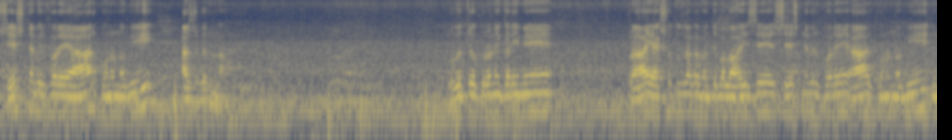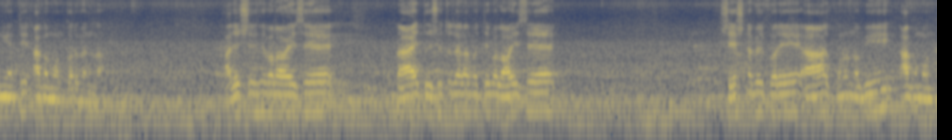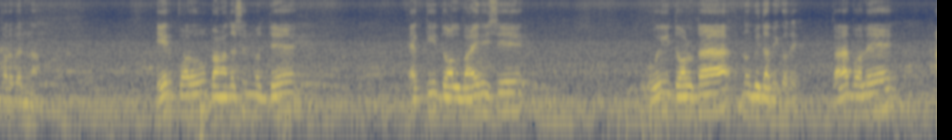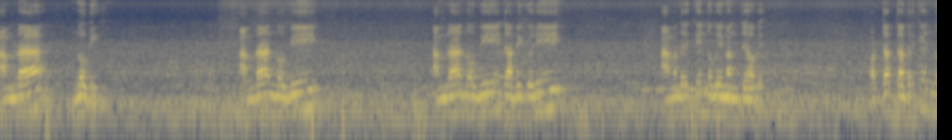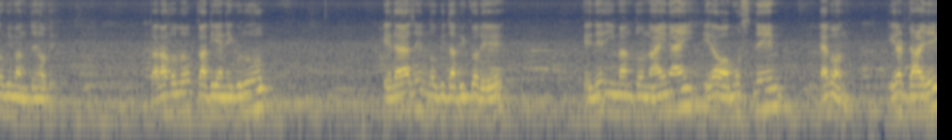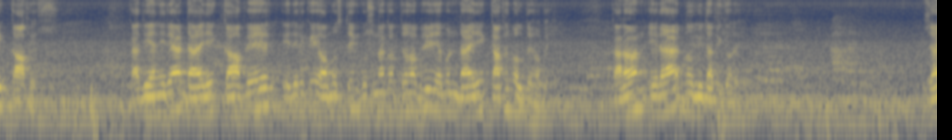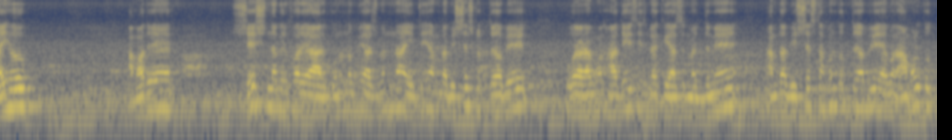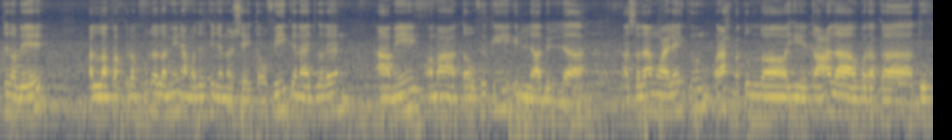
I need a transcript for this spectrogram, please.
শেষ নবীর পরে আর কোনো নবী আসবেন না। পবিত্র কোরআনে কারিমে প্রায় একশত জায়গার মধ্যে বলা হয়েছে, শেষ নবীর পরে আর কোন নবী দুনিয়াতে আগমন করবেন না। আদেশ শরীফে বলা হয়েছে, প্রায় দুইশত জায়গার মধ্যে বলা হয়েছে শেষ নবীর পরে আর কোনো নবী আগমন করবেন না। এরপরও বাংলাদেশের মধ্যে একটি দল বাইরে এসে ওই দলটা নবী দাবি করে। তারা বলে, আমরা নবী। আমরা নবী আমরা নবী দাবি করি, আমাদেরকে নবী মানতে হবে। অর্থাৎ তাদেরকে নবী মানতে হবে। তারা হলো কাদিয়ানি গ্রুপ। এরা যে নবী দাবি করে, এদের ইমান তো নাই নাই, এরা অমুসলিম এবং এরা ডাইরেক্ট কাফের। কাদিয়ানিরা ডাইরেক্ট কাফের, এদেরকে অমুসলিম ঘোষণা করতে হবে এবং ডাইরেক্ট কাফের বলতে হবে। কারণ এরা নবী দাবি করে। যাই হোক আমাদের শেষ নবীর পরে আর কোনো নবী আসবেন না, এটাই আমরা বিশ্বাস করতে হবে। ওরা এমন হাদিস, ইসমা কিয়াসের মাধ্যমে আমরা বিশ্বাস স্থাপন করতে হবে এবং আমল করতে হবে। আল্লাহ ফাকরাবুল আলমিন আমাদেরকে যেন সেই তৌফিক এনায়ত করেন। আমিন। ওমা তৌফিকি ইল্লা বিল্লাহ। আসসালামু আলাইকুম রহমতুল্লাহ তালা বরকাতুহ।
